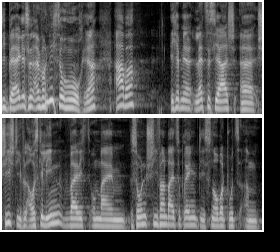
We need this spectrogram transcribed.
Die Berge sind einfach nicht so hoch, ja. Aber ich habe mir letztes Jahr äh, Skistiefel ausgeliehen, weil ich, um meinem Sohn Skifahren beizubringen, die Snowboardboots am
